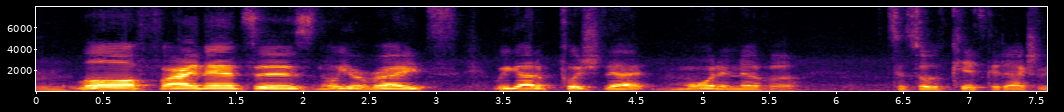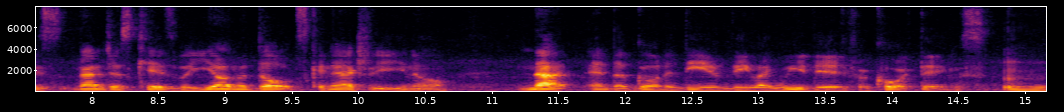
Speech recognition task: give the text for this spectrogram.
Mm. law, finances, know your rights. We got to push that more than ever, to so kids could actually not just kids but young adults can actually you know, not end up going to DMV like we did for court things hmm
